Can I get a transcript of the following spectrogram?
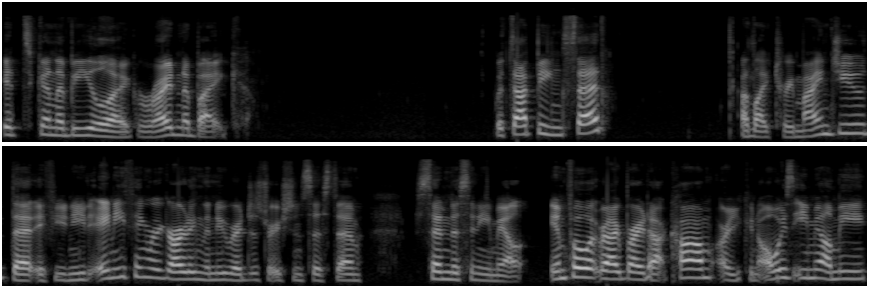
it's going to be like riding a bike. With that being said, I'd like to remind you that if you need anything regarding the new registration system, send us an email info at ragbrai.com or you can always email me,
